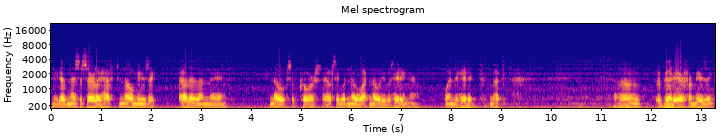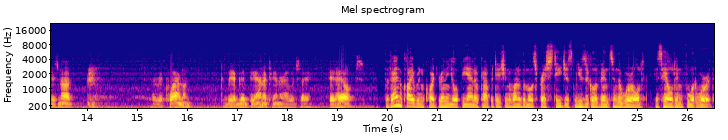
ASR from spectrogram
And he doesn't necessarily have to know music other than the notes, of course, else he wouldn't know what note he was hitting or when to hit it. But uh, a good ear for music is not a requirement to be a good piano tuner, I would say. It helps. The Van Cliburn Quadrennial Piano Competition, one of the most prestigious musical events in the world, is held in Fort Worth.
